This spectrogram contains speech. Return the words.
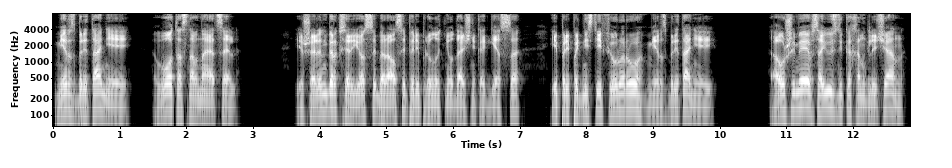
Мир с Британией – вот основная цель. И Шелленберг всерьез собирался переплюнуть неудачника Гесса и преподнести фюреру мир с Британией. А уж имея в союзниках англичан –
